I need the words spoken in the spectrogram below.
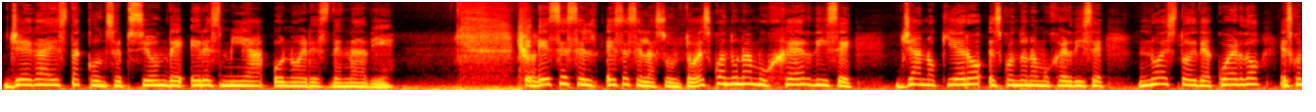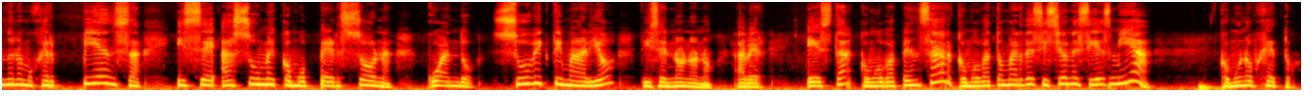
llega esta concepción de eres mía o no eres de nadie. Ese es, el, ese es el asunto. Es cuando una mujer dice, ya no quiero, es cuando una mujer dice, no estoy de acuerdo, es cuando una mujer piensa y se asume como persona, cuando su victimario dice, no, no, no, a ver, esta, ¿cómo va a pensar? ¿Cómo va a tomar decisiones si es mía? Como un objeto.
